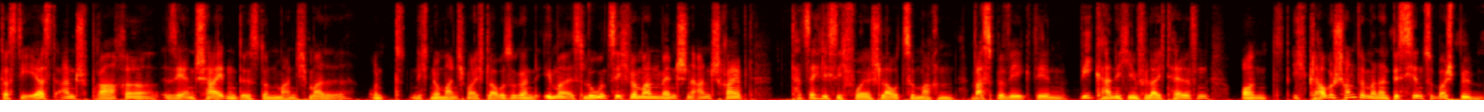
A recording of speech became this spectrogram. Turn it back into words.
dass die Erstansprache sehr entscheidend ist und manchmal und nicht nur manchmal, ich glaube sogar immer, es lohnt sich, wenn man Menschen anschreibt, tatsächlich sich vorher schlau zu machen. Was bewegt den? Wie kann ich ihm vielleicht helfen? Und ich glaube schon, wenn man ein bisschen zum Beispiel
